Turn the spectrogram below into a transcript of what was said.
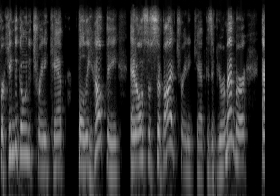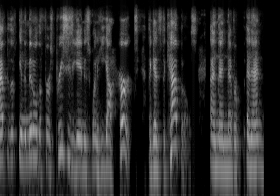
for him to go into training camp fully healthy and also survive training camp. Because if you remember, after the in the middle of the first preseason game is when he got hurt against the Capitals and then never and then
